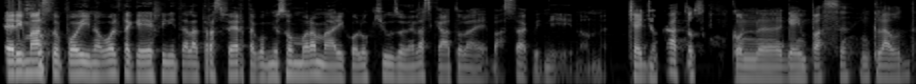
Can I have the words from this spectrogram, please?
è rimasto poi, una volta che è finita la trasferta con mio sommo rammarico, l'ho chiuso nella scatola e basta. Quindi non... Ci hai giocato con uh, Game Pass in cloud?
